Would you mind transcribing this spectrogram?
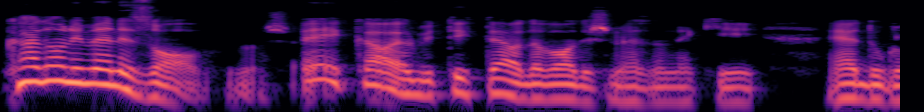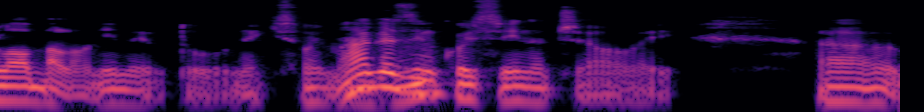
Kad oni mene zovu, znaš, ej, kao, jel bi ti hteo da vodiš, ne znam, neki Edu Global, oni imaju tu neki svoj magazin, Mhm. koji se inače, ovaj, uh,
